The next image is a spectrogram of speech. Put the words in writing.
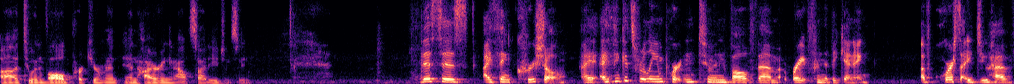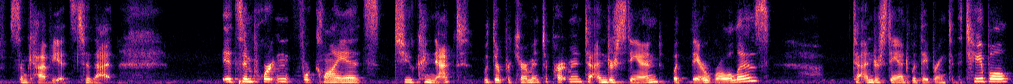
uh, to involve procurement in hiring an outside agency? This is, I think, crucial. I, I think it's really important to involve them right from the beginning. of course, I do have some caveats to that. It's important for clients to connect with their procurement department to understand what their role is, to understand what they bring to the table.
